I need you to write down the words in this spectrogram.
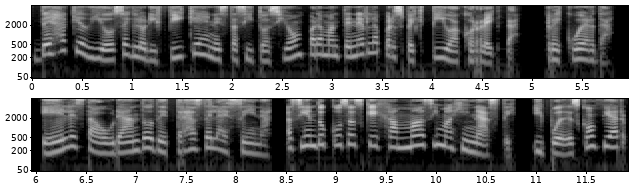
Deja que Dios se glorifique en esta situación para mantener la perspectiva correcta. Recuerda, Él está orando detrás de la escena, haciendo cosas que jamás imaginaste, y puedes confiar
